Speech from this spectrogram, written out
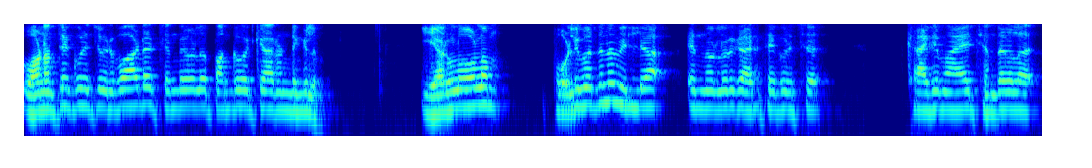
ഓണത്തെക്കുറിച്ച് ഒരുപാട് ചിന്തകൾ പങ്കുവെക്കാറുണ്ടെങ്കിലും എള്ളോളം പൊളിവചനമില്ല എന്നുള്ളൊരു കാര്യത്തെക്കുറിച്ച് കാര്യമായ ചിന്തകൾ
